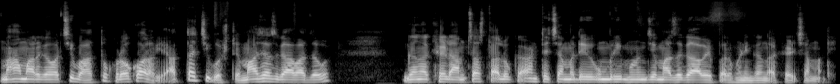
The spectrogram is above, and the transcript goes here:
महामार्गावरची वाहतूक रोखावं आली आत्ताची गोष्ट आहे. माझ्याच गावाजवळ गंगाखेड आमचाच तालुका आणि त्याच्यामध्ये उमरी म्हणून जे माझं गाव आहे परभणी गंगाखेडच्या मध्ये.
